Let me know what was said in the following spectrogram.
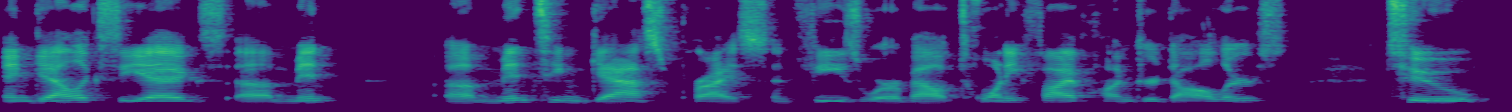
and Galaxy Eggs uh, mint, uh, minting gas price and fees were about $2,500 to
